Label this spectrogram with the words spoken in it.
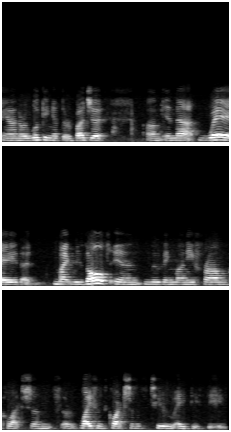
and are looking at their budget in that way that might result in moving money from collections or licensed collections to APCs.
